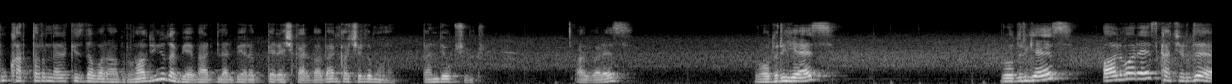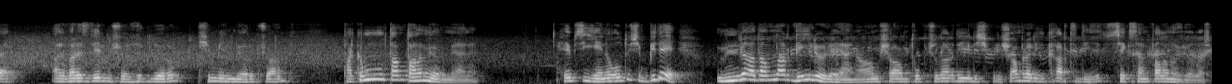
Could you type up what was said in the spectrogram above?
Bu kartların herkeste var abi. Ronaldinho da bir verdiler bir ara beleş galiba. Ben kaçırdım onu. Bende yok çünkü. Alvarez. Rodriguez. Rodriguez. Alvarez kaçırdı. Alvarez değilmiş özür diliyorum. Kim bilmiyorum şu an. Takımımı tam tanımıyorum yani. Hepsi yeni olduğu için. Bir de ünlü adamlar değil öyle yani. Ağam şahım topçular değil hiçbiri. Şampiyonlar Ligi kartı değil. 80 falan oynuyorlar.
